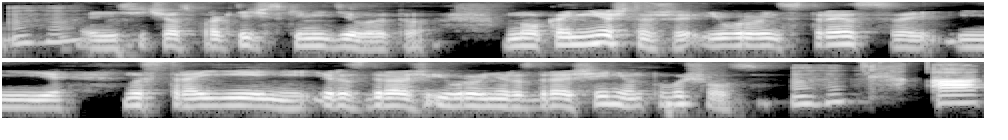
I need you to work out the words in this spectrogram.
Угу. И сейчас практически не делаю этого. Но, конечно же, и уровень стресса, и настроение, и, раздраж... и уровень раздражения, он повышался. Угу. А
